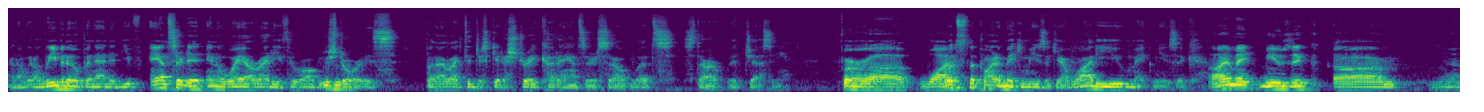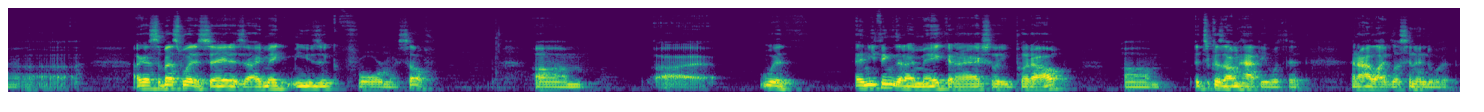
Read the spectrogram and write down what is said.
And I'm going to leave it open ended. You've answered it in a way already through all of your Mhm. stories, but I like to just get a straight cut answer. So, let's start with Jesse. For uh, why What's the point of making music? Yeah, why do you make music? I make music. Um, uh, I guess the best way to say it is I make music for myself. Um, uh, with anything that I make and I actually put out, um, it's because I'm happy with it and I like listening to it.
